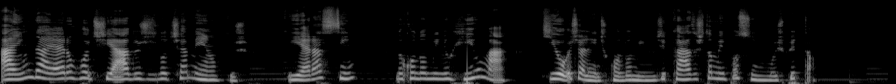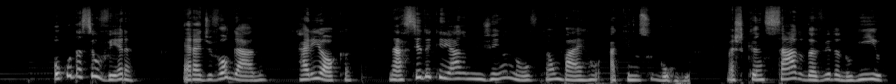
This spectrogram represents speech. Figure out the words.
ainda eram rodeados de loteamentos, e era assim no condomínio Rio Mar, que hoje, além de condomínio de casas, também possui um hospital. Hugo da Silveira era advogado, carioca, nascido e criado no Engenho Novo, que é um bairro aqui no subúrbio. Mas cansado da vida do Rio,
